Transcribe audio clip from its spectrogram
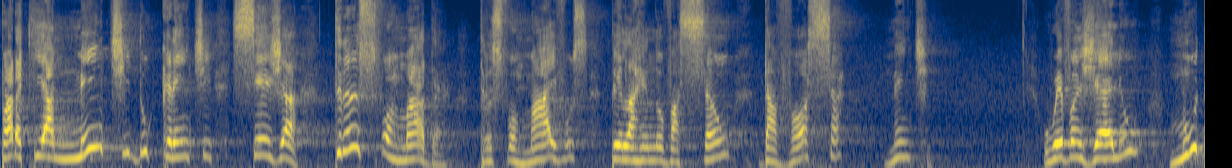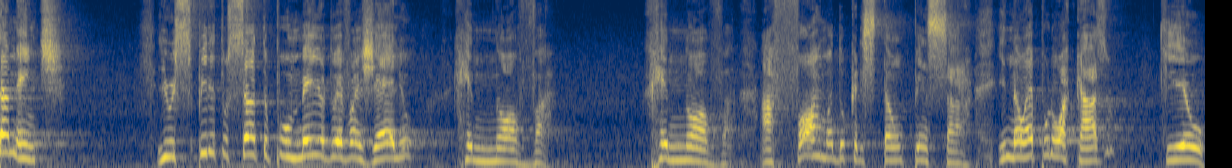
para que a mente do crente seja transformada. Transformai-vos pela renovação da vossa mente. O Evangelho muda a mente. E o Espírito Santo, por meio do Evangelho, renova. Renova a forma do cristão pensar. E não é por um acaso que eu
